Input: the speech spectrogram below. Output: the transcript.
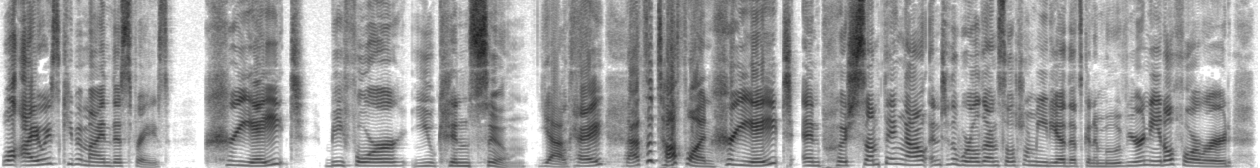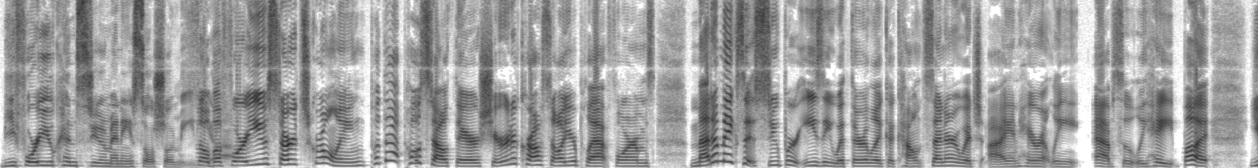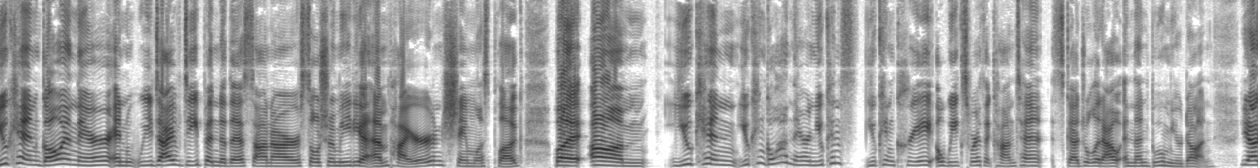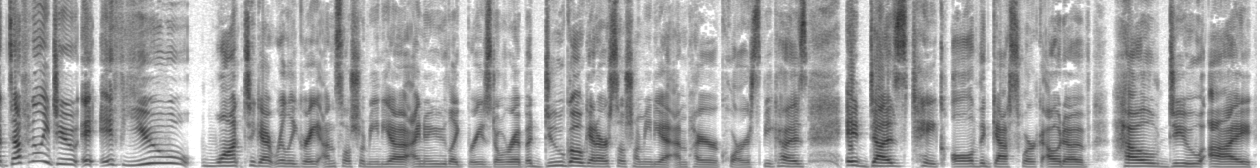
Well, I always keep in mind this phrase create before you consume. Yeah. Okay. That's a tough one. Create and push something out into the world on social media that's going to move your needle forward before you consume any social media. So before you start scrolling, put that post out there, share it across all your platforms. Meta makes it super easy with their like account center, which I inherently absolutely hate, but you can go in there and we dive deep into this on our social media empire, shameless plug. But um you can you can go on there and you can you can create a week's worth of content schedule it out and then boom you're done Yeah, definitely do. If you want to get really great on social media, I know you like breezed over it, but do go get our social media empire course because it does take all the guesswork out of how do I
